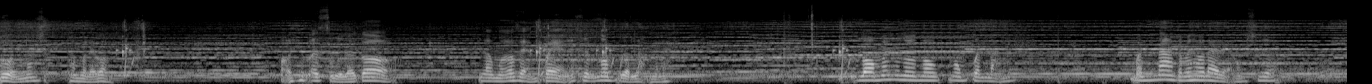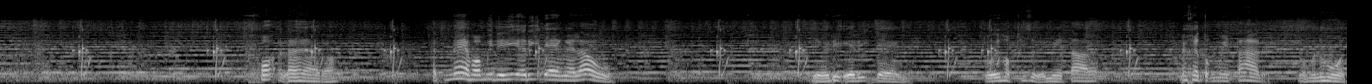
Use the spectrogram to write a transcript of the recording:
ดูว่ามันต้องทำอะไรบ้างขอเทพอสูรแล้วก็เรามันก็แสนแปลกก็คือต้องเปิดหลังนะลองไหมลองลองลองเปิดหลัง มันน่าจะไม่เท่าไหร่แหละผมเชื่อเพราะอะไรเหรอแน่เพราะมีเดลี่เอริแดงไงเล่าเดลี่เอริแดง ตัวที่ท็อปที่สุดเมตาแล้ว ไม่เคยตกเมตาเลยตัวมันโหด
